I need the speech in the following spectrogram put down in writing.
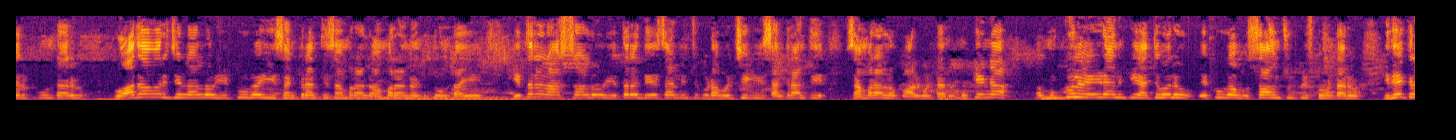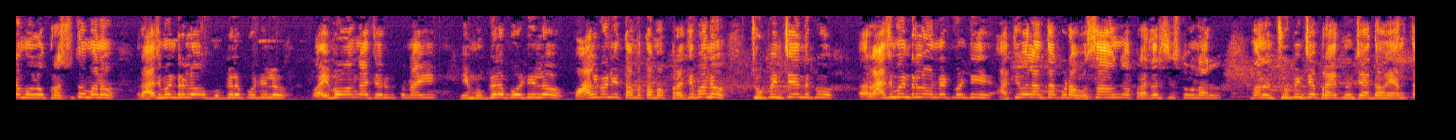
జరుపుకుంటారు. గోదావరి జిల్లాలో ఎక్కువగా ఈ సంక్రాంతి సంబరాలు అమరాన్ని అంటుతూ ఉంటాయి. ఇతర రాష్ట్రాలు ఇతర దేశాల నుంచి కూడా వచ్చి ఈ సంక్రాంతి సంబరాల్లో పాల్గొంటారు. ముఖ్యంగా ముగ్గులు వేయడానికి అతివలు ఎక్కువగా ఉత్సాహం చూపిస్తూ ఉంటారు. ఇదే క్రమంలో ప్రస్తుతం మనం రాజమండ్రిలో ముగ్గుల పోటీలు వైభవంగా జరుగుతున్నాయి. ఈ ముగ్గుల పోటీల్లో పాల్గొని తమ తమ ప్రతిభను చూపించేందుకు రాజమండ్రిలో ఉన్నటువంటి అతివలంతా కూడా ఉత్సాహంగా ప్రదర్శిస్తూ ఉన్నారు. మనం చూపించే ప్రయత్నం చేద్దాం. ఎంత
